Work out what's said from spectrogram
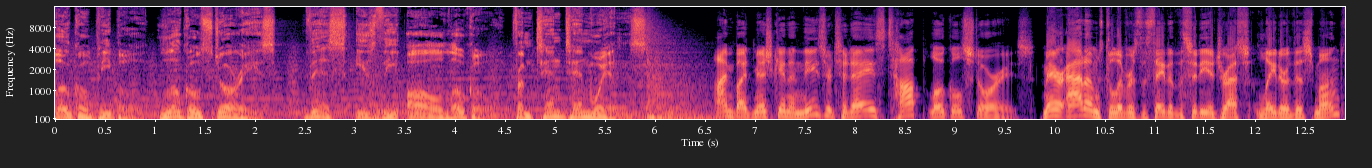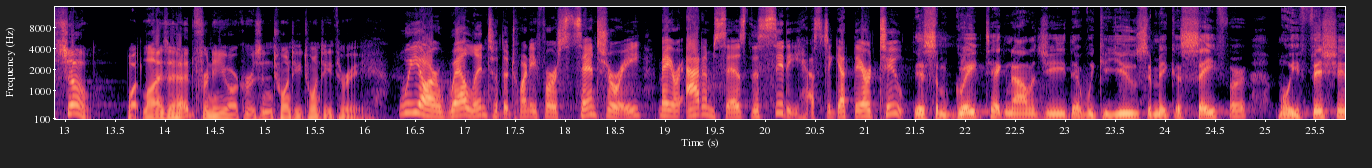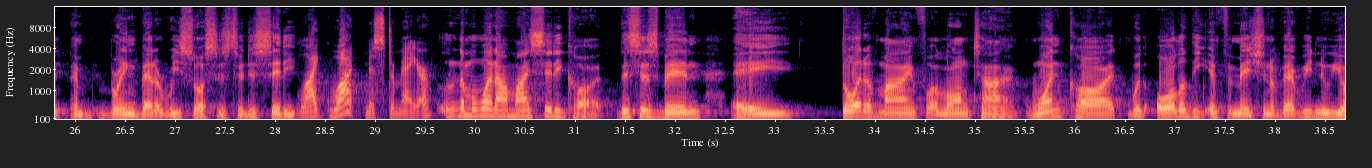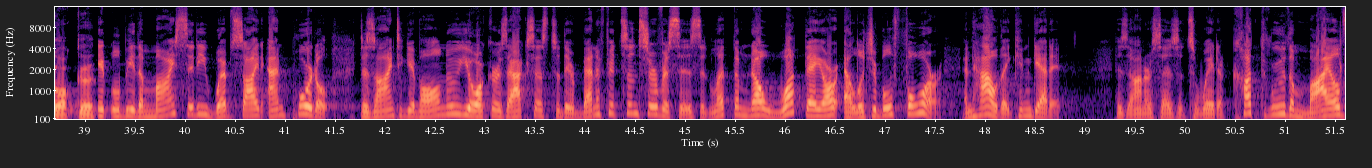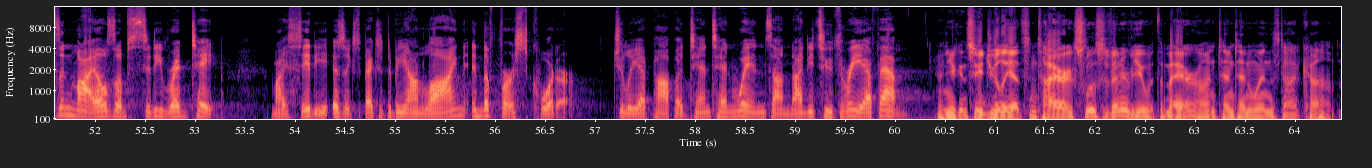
Local people, local stories. This is the All Local from 1010 Wins. I'm Bud Mishkin, and these are today's top local stories. Mayor Adams delivers the State of the City address later this month. So, what lies ahead for New Yorkers in 2023? We are well into the 21st century. Mayor Adams says the city has to get there too. There's some great technology that we could use to make us safer, more efficient, and bring better resources to the city. Like what, Mr. Mayor? Number one, our My City card. This has been a thought of mine for a long time. One card with all of the information of every New Yorker. It will be the My City website and portal, designed to give all New Yorkers access to their benefits and services and let them know what they are eligible for and how they can get it. His Honor says it's a way to cut through the miles and miles of city red tape. My City is expected to be online in the first quarter. Juliet Papa, 1010 wins on 92.3 FM. And you can see Juliet's entire exclusive interview with the mayor on 1010wins.com.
